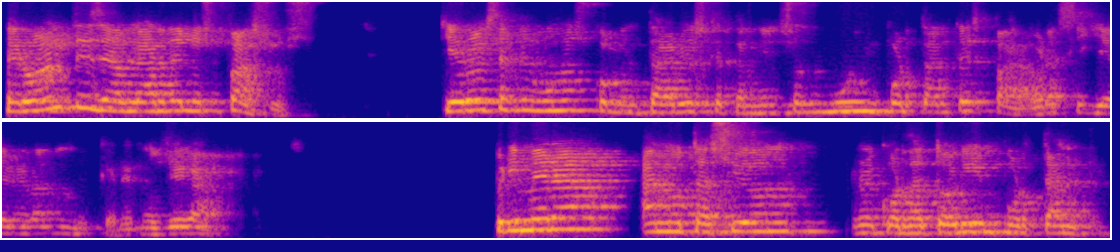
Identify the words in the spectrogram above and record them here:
Pero antes de hablar de los pasos, quiero hacer algunos comentarios que también son muy importantes para ahora sí llegar a donde queremos llegar. Primera anotación recordatoria importante.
